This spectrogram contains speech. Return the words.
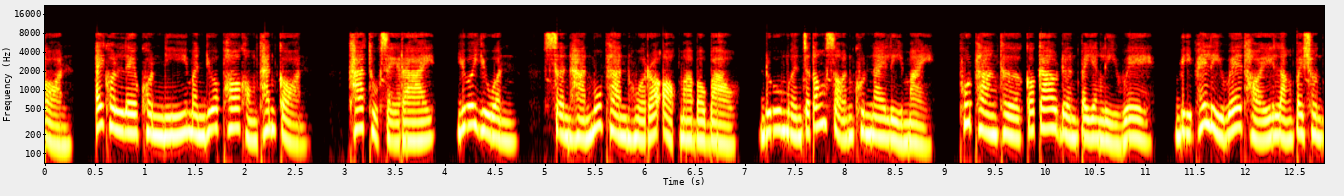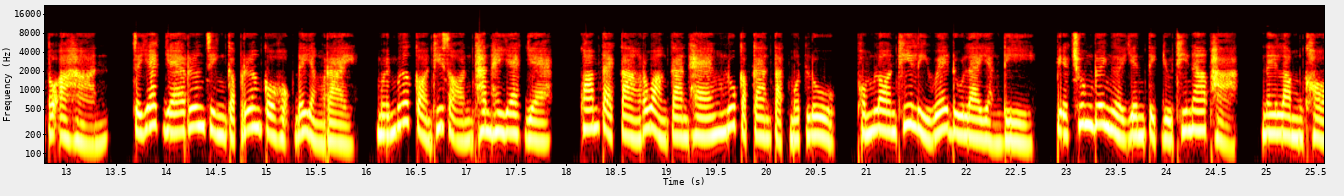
ก่อน อ้คนเลวคนนี้มันยั่วพ่อของท่านก่อน ข้าถูกใส่ร้าย ยั่วยวนเซินหานมู่พลันหัวเราะออกมาเบาๆ ดูเหมือนจะต้องสอนคุณนายหลีใหม่ พูดพลางเธอก็ก้าวเดินไปยังหลีเว่บีบให้หลีเว่ถอยหลังไปชนโต๊ะอาหาร จะแยกแยะเรื่องจริงกับเรื่องโกหกได้อย่างไร เหมือนเมื่อก่อนที่สอนท่านให้แยกแยะ ความแตกต่างระหว่างการแท้งลูกกับการตัดมดลูก ผมรอนที่หลีเว่ดูแลอย่างดี เปียกชุ่มด้วยเหงื่อเย็นติดอยู่ที่หน้าผากในลำคอ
